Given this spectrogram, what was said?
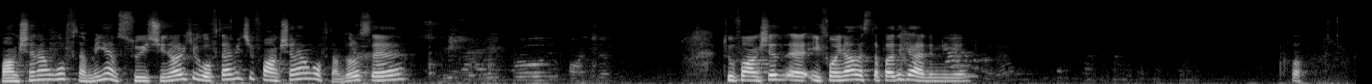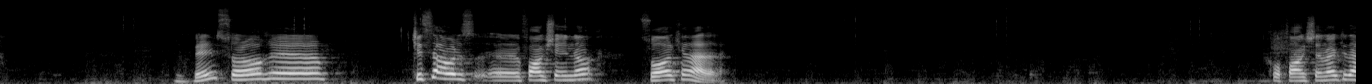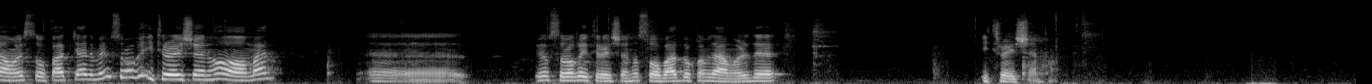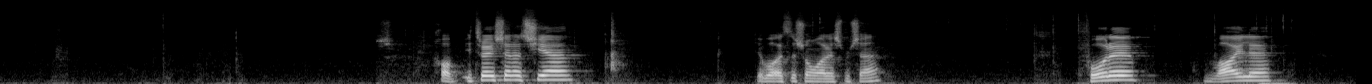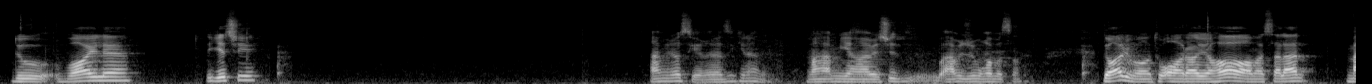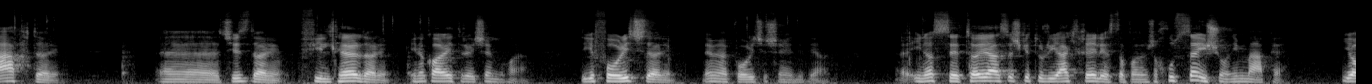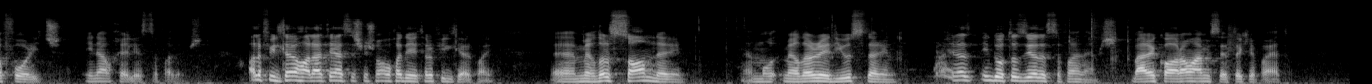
function هم گفتم. میگم سویچ اینا رو که گفتم هیچی function هم گفتم. درسته؟ تو function if و اینا هم استفاده کردیم دیگه. خب. بریم سراغ کسی در function اینا سوال که نداره. خب function ها که در مورد صحبت کردیم. بریم سراغ iteration ها. من بریم سراغ iteration ها صحبت بکنیم در مورد iteration ها. خب iteration ها چی هن؟ که باعث شمارش میشن. for while do while. دیگه چی؟ همین هست که غیر از اینکه نداریم من هم میگم همه چی همینجور موقع مثلا داریم تو آرایه ها مثلا map داریم. چیز داریم. فیلتر داریم. اینا کار iteration می‌کنن. دیگه forEach داریم. نمی‌دونم forEach شنیدید یا اینا سه تایی هستش که تو React خیلی استفاده میشه. خصوصا ایشون این map ه. یا forEach. این هم خیلی استفاده میشه. حالا فیلتر حالتی هستش که شما بخواید data رو فیلتر کنید. مقدار some داریم. مقدار reduce داریم. این این دوتا زیاد استفاده نمیشه. برای کارام همین سه کفایت.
